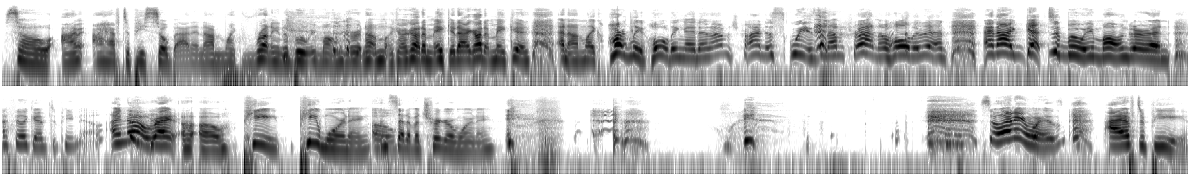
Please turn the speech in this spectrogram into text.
So I I have to pee so bad, and I'm like running to Booeymonger, and I'm like, I gotta make it, I gotta make it, and I'm like hardly holding it, and I'm trying to squeeze, and I'm trying to hold it in, and I get to Booeymonger, and I feel like I have to pee now. I know, right? Uh oh, pee pee warning Oh. instead of a trigger warning. so, anyways, I have to pee,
